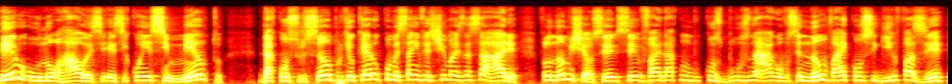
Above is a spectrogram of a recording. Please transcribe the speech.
ter o know-how, esse, esse conhecimento da construção, porque eu quero começar a investir mais nessa área. Falou, não, Michel, você, você vai dar com, com os burros na água, você não vai conseguir fazer.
